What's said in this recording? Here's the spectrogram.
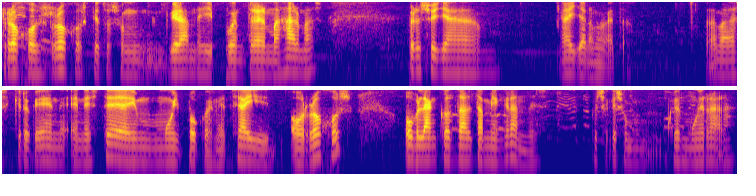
rojos rojos, que estos son grandes y pueden traer más armas. Pero eso ya... Ahí ya no me meto. Además creo que en, en este hay muy pocos. En este hay o rojos o blancos DAL también grandes. Cosa que, son, que es muy rara,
